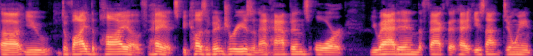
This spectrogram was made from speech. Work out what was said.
uh, you divide the pie of, hey, it's because of injuries and that happens, or you add in the fact that, hey, he's not doing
